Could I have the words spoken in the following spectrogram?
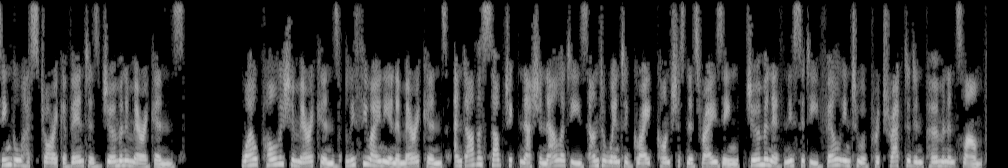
single historic event as German Americans. While Polish Americans, Lithuanian Americans, and other subject nationalities underwent a great consciousness raising, German ethnicity fell into a protracted and permanent slump.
